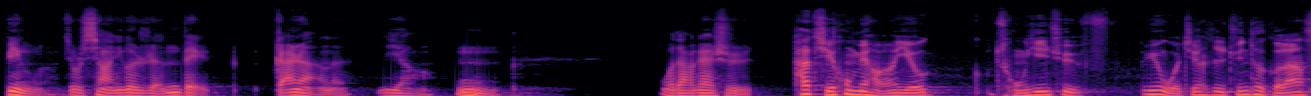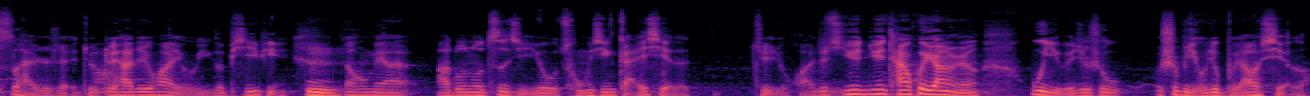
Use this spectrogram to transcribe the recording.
病了，就是像一个人被。感染了一样，嗯，我大概是他其实后面好像也有重新去，因为我记得是君特格拉斯还是谁，就对他这句话有一个批评，嗯，但后面阿多诺自己又重新改写的这句话，就因为因为他会让人误以为就是是不是以后就不要写了，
